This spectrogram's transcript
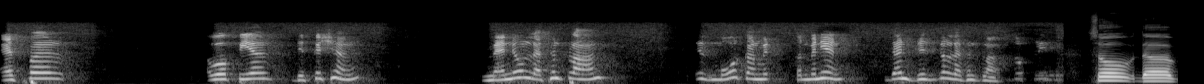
As per our peer discussion, manual lesson plan is more conve- convenient than digital lesson plan. So please So the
